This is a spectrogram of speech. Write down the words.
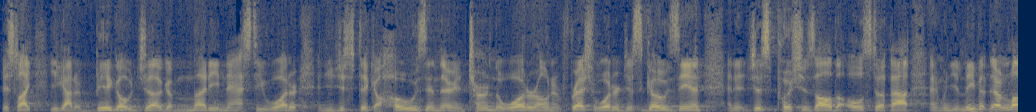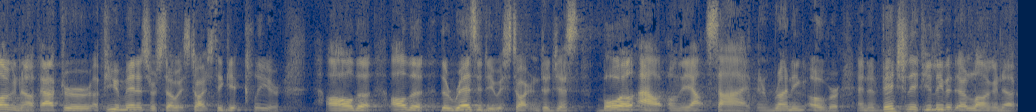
It's like you got a big old jug of muddy, nasty water, and you just stick a hose in there and turn the water on, and fresh water just goes in, and it just pushes all the old stuff out. And when you leave it there long enough, after a few minutes or so, it starts to get clear. All the, all the, the residue is starting to just boil out on the outside and running over. And eventually, if you leave it there long enough,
